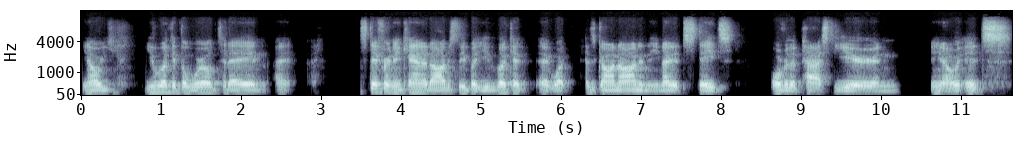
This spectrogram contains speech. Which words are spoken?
you know, you look at the world today, and I, it's different in Canada, obviously, but you look at at what has gone on in the United States over the past year, and you know, it's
